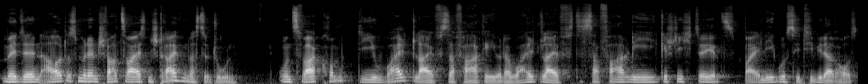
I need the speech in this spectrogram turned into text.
mit den Autos mit den schwarz-weißen Streifen was zu tun. Und zwar kommt die Wildlife Safari oder Wildlife Safari Geschichte jetzt bei Lego City wieder raus.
